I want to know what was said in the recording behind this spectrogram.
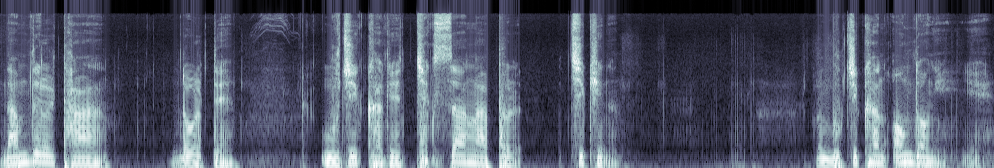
남들 다놀때 우직하게 책상 앞을 지키는 그런 묵직한 엉덩이. 예.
